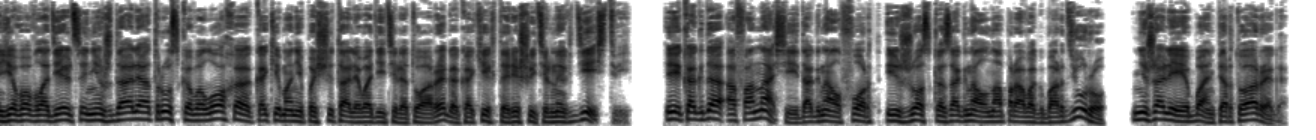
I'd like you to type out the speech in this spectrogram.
Его владельцы не ждали от русского лоха, каким они посчитали водителя Туарега, каких-то решительных действий. И когда Афанасий догнал Форд и жестко загнал направо к бордюру, не жалея бампер Туарега,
